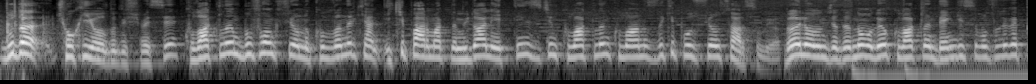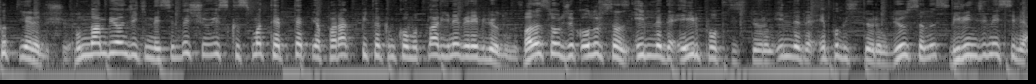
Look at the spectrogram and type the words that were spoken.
Bu da çok iyi oldu düşmesi. Kulaklığın bu fonksiyonunu kullanırken iki parmakla müdahale ettiğiniz için kulaklığın kulağınızdaki pozisyon sarsılıyor. Böyle olunca da ne oluyor? Kulaklığın dengesi bozuluyor ve pıt yere düşüyor. Bundan bir önceki nesilde şu üst kısma tep tep yaparak bir takım komutlar yine verebiliyordunuz. Bana soracak olursanız ille de AirPods istiyorum, ille de Apple istiyorum diyorsanız birinci nesili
